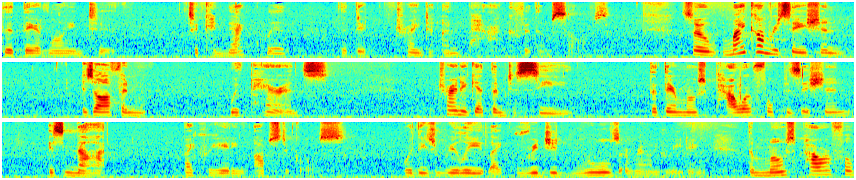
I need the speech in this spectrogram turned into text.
that they're longing to, to connect with, that they're trying to unpack for themselves. So, my conversation is often with parents, trying to get them to see that their most powerful position is not by creating obstacles or these really like rigid rules around reading. The most powerful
